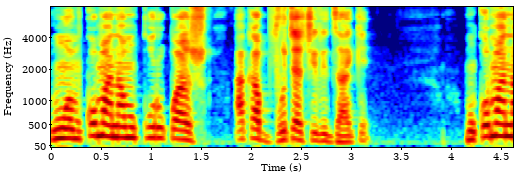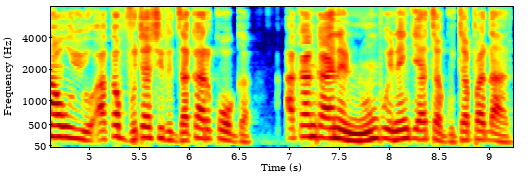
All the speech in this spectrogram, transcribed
Mumwe mukomana mukuru kwazvo akabvuta shiri dzake. Mukomana uyu akabvuta shiri dzakarikoga akanga ane nhumbu inenge yataguta padare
